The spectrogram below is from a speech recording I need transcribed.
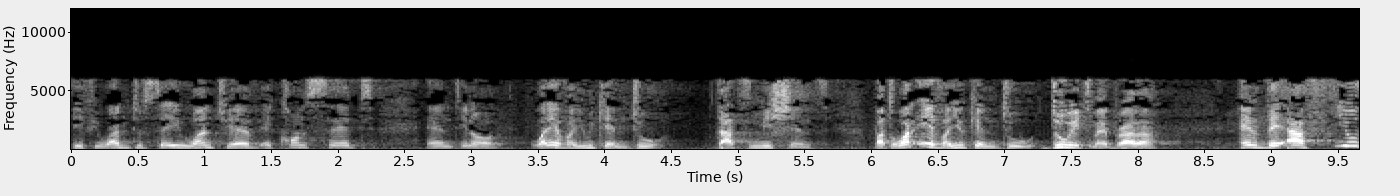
if you want to say we want to have a concert, and you know, whatever you can do, that's missions. But whatever you can do, do it, my brother. And there are few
